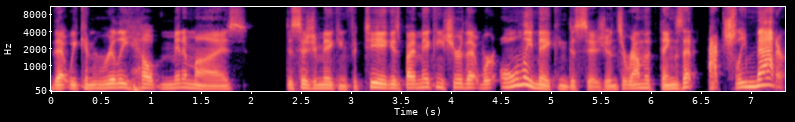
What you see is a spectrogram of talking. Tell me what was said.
that we can really help minimize decision making fatigue is by making sure that we're only making decisions around the things that actually matter.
